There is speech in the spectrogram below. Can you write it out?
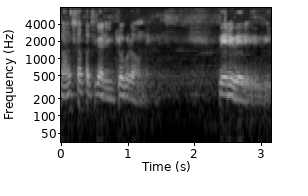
మహసపతి గారి ఇంట్లో కూడా ఉన్నాయి. వేరే వేరే ఇవి.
